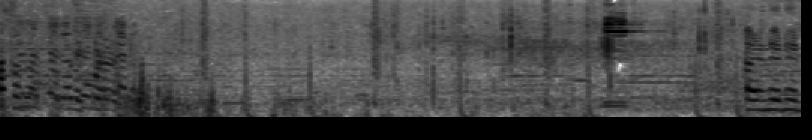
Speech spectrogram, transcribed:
ଆସନ୍ତୁ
